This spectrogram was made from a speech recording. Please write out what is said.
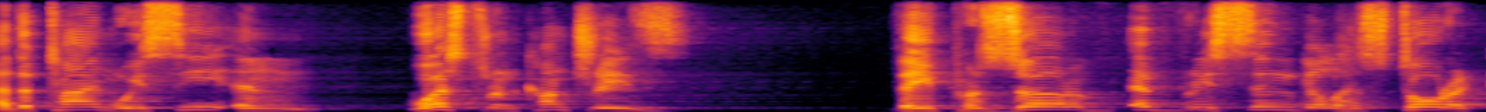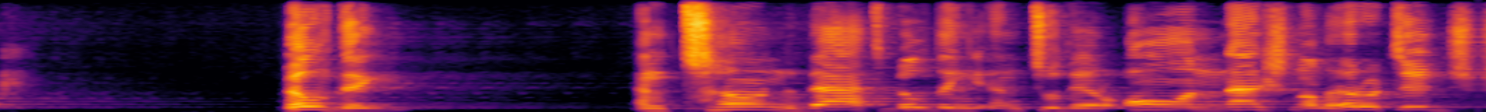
At the time we see in Western countries, they preserve every single historic building and turn that building into their own national heritage.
